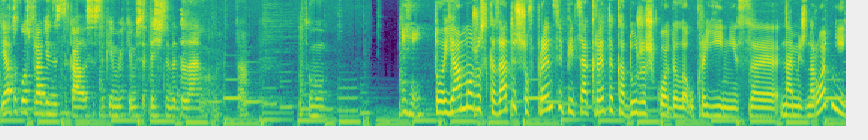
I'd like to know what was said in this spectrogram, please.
Я такого справді не стикалася з такими якимись етичними дилемами. Так? Тому. То я можу сказати, що в принципі ця критика дуже шкодила Україні з на міжнародній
